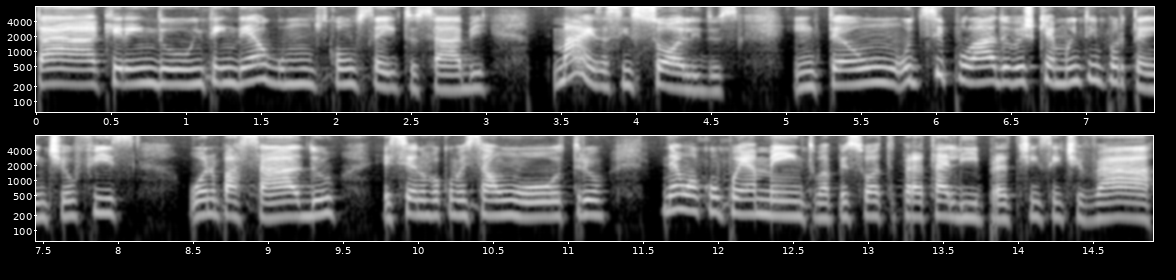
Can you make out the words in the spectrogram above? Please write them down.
tá querendo entender alguns conceitos, sabe? Mais, assim, sólidos. Então, o discipulado eu vejo que é muito importante. Eu fiz o ano passado, esse ano vou começar um outro, né? Um acompanhamento, uma pessoa para estar ali, para te incentivar,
